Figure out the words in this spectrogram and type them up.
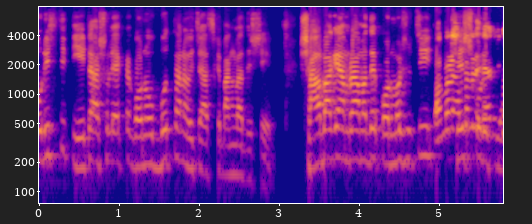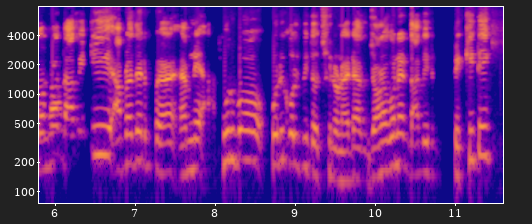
পরিস্থিতি এটা আসলে একটা গণ অভ্যুত্থান হয়েছে আজকে বাংলাদেশে। শাহবাগে আমরা আমাদের কর্মসূচি শেষ এক দফা দাবিটি আপনাদের এমনি পূর্ব পরিকল্পিত ছিল না এটা জনগণের দাবির প্রেক্ষিতেই কি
